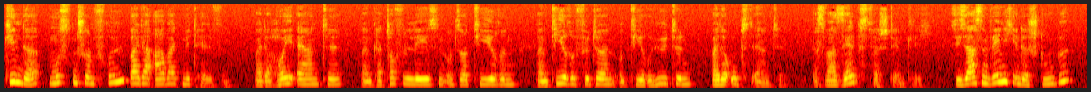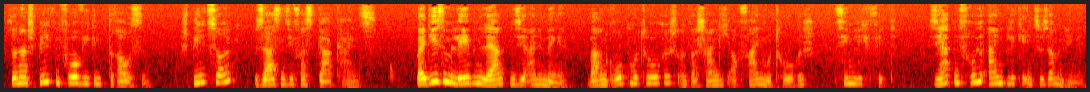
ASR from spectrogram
Kinder mussten schon früh bei der Arbeit mithelfen, bei der Heuernte, beim Kartoffellesen und Sortieren, beim Tiere füttern und Tiere hüten, bei der Obsternte. Das war selbstverständlich. Sie saßen wenig in der Stube, sondern spielten vorwiegend draußen. Spielzeug besaßen sie fast gar keins. Bei diesem Leben lernten sie eine Menge, waren grobmotorisch und wahrscheinlich auch feinmotorisch ziemlich fit. Sie hatten früh Einblicke in Zusammenhänge.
